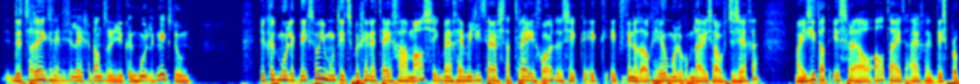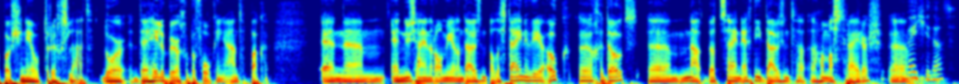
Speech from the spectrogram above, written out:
dit wat denk ik. leger dan doen? Je kunt moeilijk niks doen. Je kunt moeilijk niks doen. Je moet iets beginnen tegen Hamas. Ik ben geen militair stratege hoor. Dus ik, ik, ik vind het ook heel moeilijk om daar iets over te zeggen. Maar je ziet dat Israël altijd eigenlijk disproportioneel terugslaat. Door de hele burgerbevolking aan te pakken. En, um, en nu zijn er al meer dan duizend Palestijnen weer ook uh, gedood. Um, nou, dat zijn echt niet duizend Hamas-strijders. Um, weet je dat?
